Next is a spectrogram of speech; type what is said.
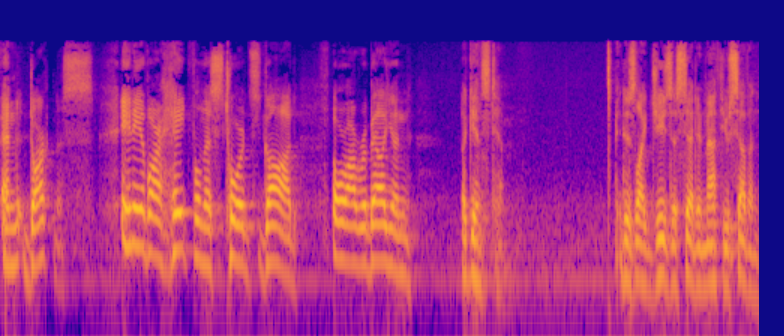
and darkness, any of our hatefulness towards God or our rebellion against Him. It is like Jesus said in Matthew 7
